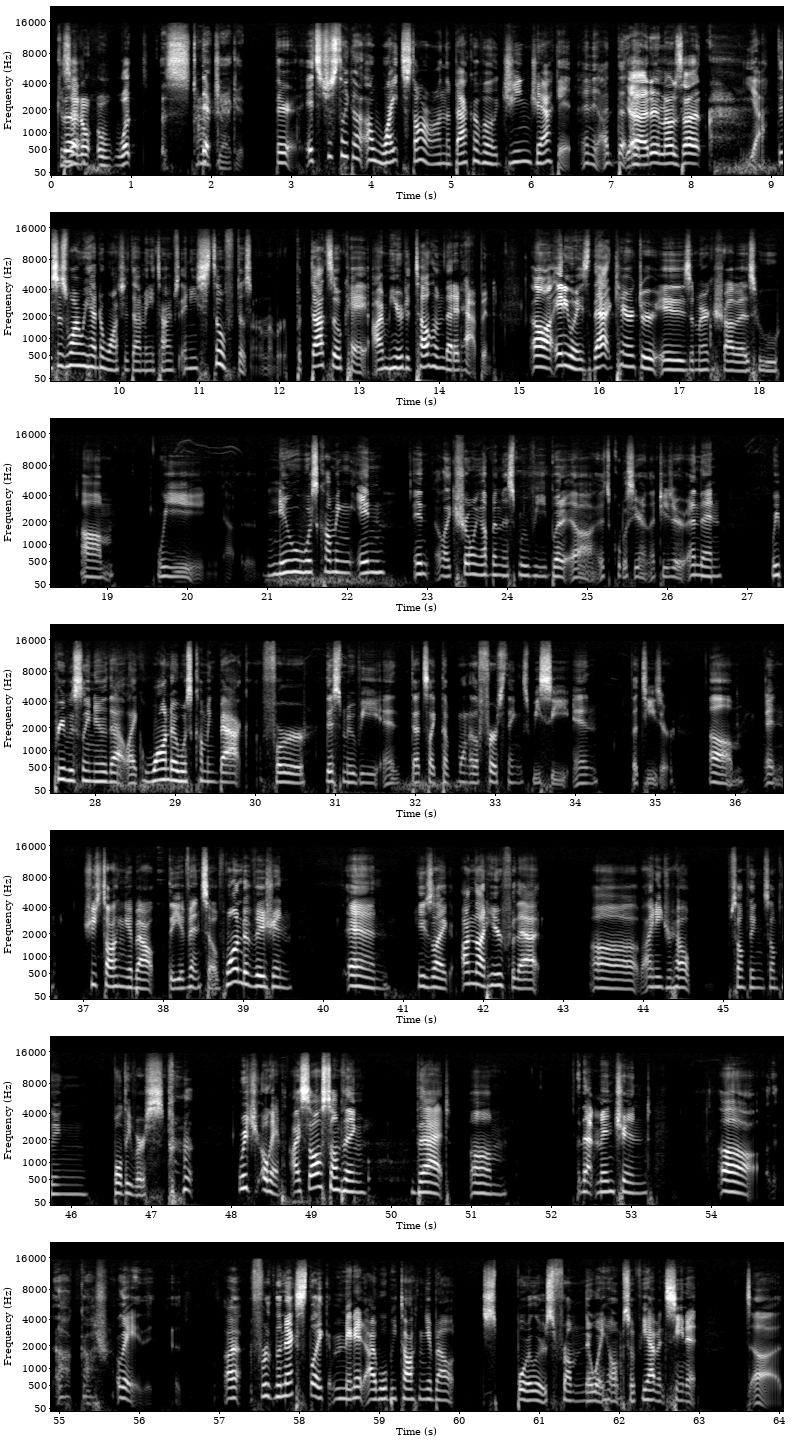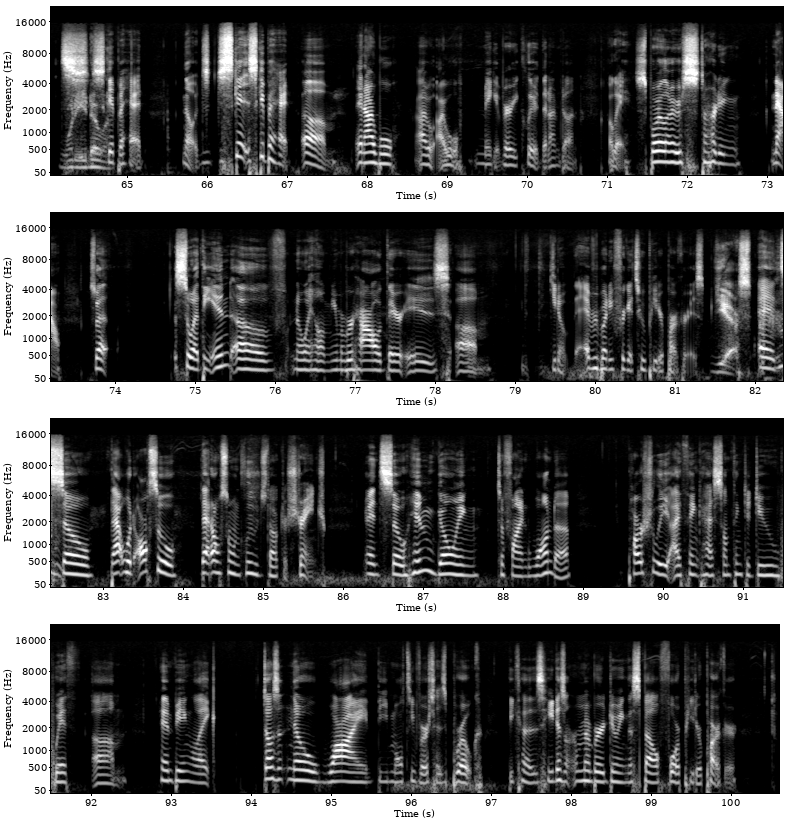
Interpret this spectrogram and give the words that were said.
Because I don't. Uh, what a star There- jacket? There, it's just like a, a white star on the back of a jean jacket, and uh, th- Yeah, like, I didn't notice that. yeah. This is why we had to watch it that many times, and he still doesn't remember. But that's okay. I'm here to tell him that it happened. Uh, anyways, that character is America Chavez, who, um, we uh, knew was coming in in like showing up in this movie, but uh, it's cool to see her in the teaser. And then we previously knew that like Wanda was coming back for this movie, and that's like the one of the first things we see in the teaser. Um, and she's talking about the events of WandaVision, and he's like, "I'm not here for that. Uh, I need your help. Something, something, multiverse." Which okay, I saw something that um that mentioned uh oh gosh okay uh, for the next like minute i will be talking about spoilers from no way home. So if you haven't seen it uh What are you doing? skip ahead. No just skip, skip ahead. Um and i will I, I will make it very clear that i'm done. Okay spoilers starting now. So at, so at the end of no way home you remember how there is um you know everybody forgets who peter parker is Yes. and so that would also that also includes Doctor Strange. And so him going to find Wanda partially I think has something to do with um him being like doesn't know why the multiverse has broke because he doesn't remember doing the spell for Peter Parker.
